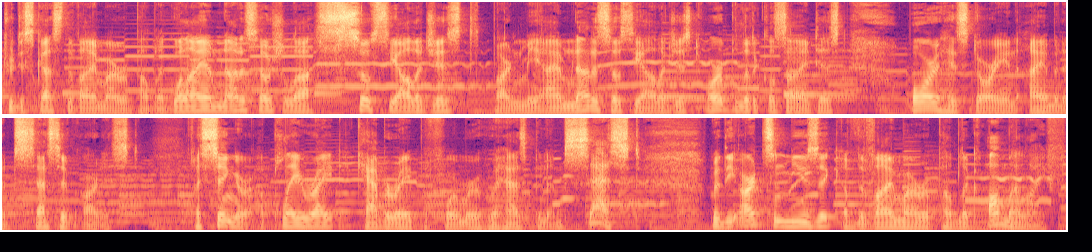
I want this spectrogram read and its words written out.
to discuss the Weimar Republic? Well, I am not a sociologist, pardon me, I am not a sociologist or a political scientist or a historian. I am an obsessive artist, a singer, a playwright, cabaret performer who has been obsessed with the arts and music of the Weimar Republic all my life.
